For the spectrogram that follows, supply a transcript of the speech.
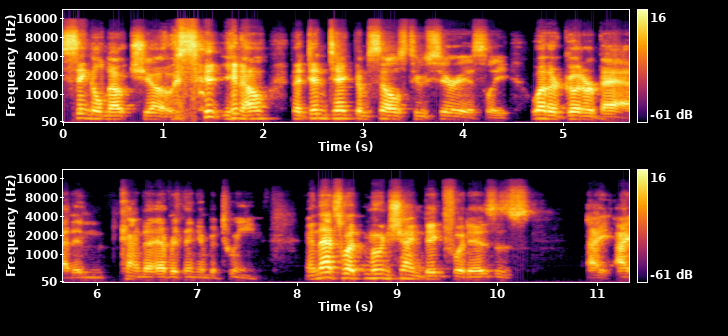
single note shows, you know, that didn't take themselves too seriously, whether good or bad, and kind of everything in between. And that's what Moonshine Bigfoot is. Is I, I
